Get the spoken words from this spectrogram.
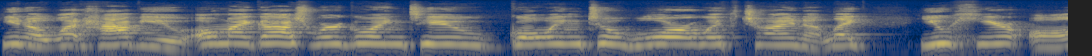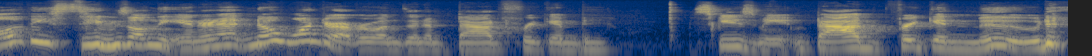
you know what have you. Oh my gosh, we're going to going to war with China. Like you hear all of these things on the internet. No wonder everyone's in a bad freaking excuse me, bad freaking mood,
